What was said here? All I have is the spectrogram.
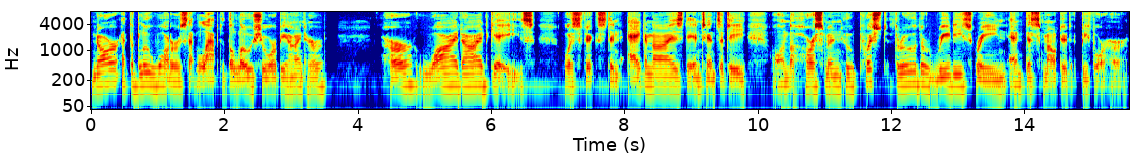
nor at the blue waters that lapped the low shore behind her. Her wide eyed gaze was fixed in agonized intensity on the horseman who pushed through the reedy screen and dismounted before her.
